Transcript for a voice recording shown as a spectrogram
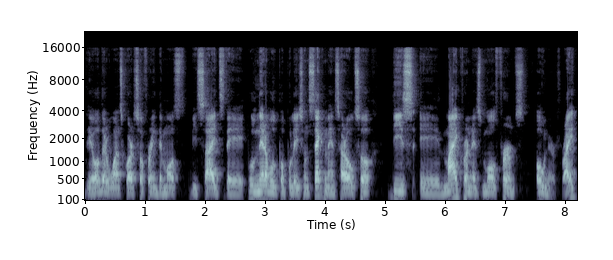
the other ones who are suffering the most besides the vulnerable population segments are also these uh, micro and small firms owners right?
